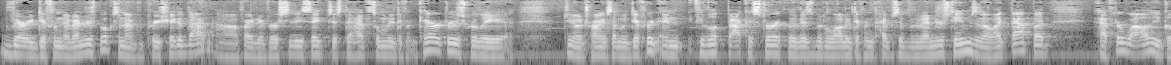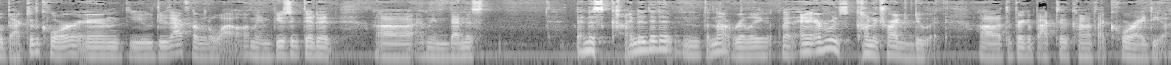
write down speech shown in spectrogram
very different Avengers books, and I've appreciated that uh, for diversity's sake, just to have so many different characters, really, you know, trying something different. And if you look back historically, there's been a lot of different types of Avengers teams, and I like that. But after a while, you go back to the core and you do that for a little while. I mean, Busiek did it. Uh, I mean, Bendis Bendis kind of did it, but not really. But everyone's kind of tried to do it uh, to bring it back to kind of that core idea.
